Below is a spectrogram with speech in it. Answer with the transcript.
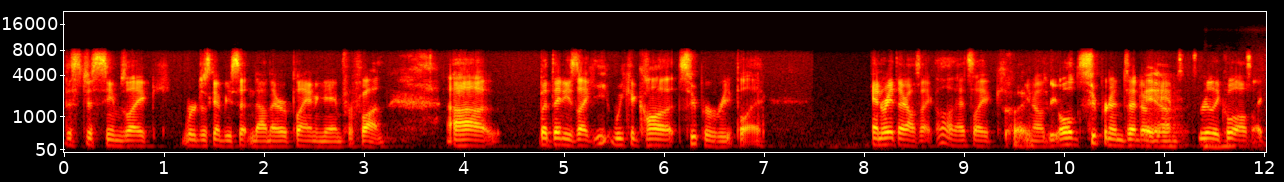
this just seems like we're just going to be sitting down there playing a game for fun. Uh, but then he's like, we could call it Super Replay. And right there, I was like, oh, that's like, you know, the old Super Nintendo yeah. games. It's really cool. I was like,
